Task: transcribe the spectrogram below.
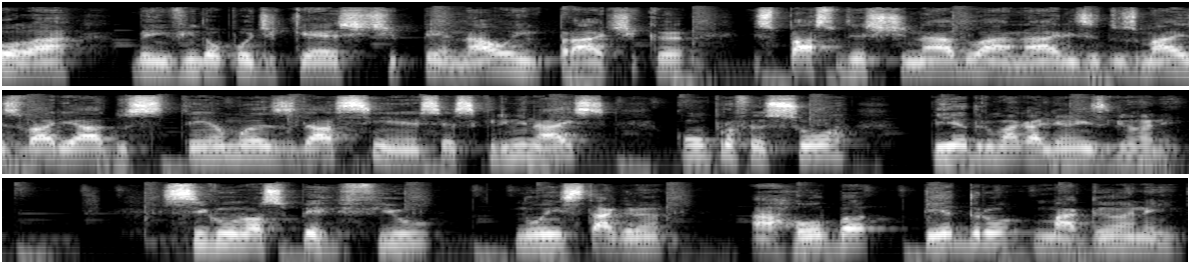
Olá, bem-vindo ao podcast Penal em Prática, espaço destinado à análise dos mais variados temas das ciências criminais, com o professor Pedro Magalhães Ganem. Siga o nosso perfil no Instagram, arroba Pedro Maganem.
